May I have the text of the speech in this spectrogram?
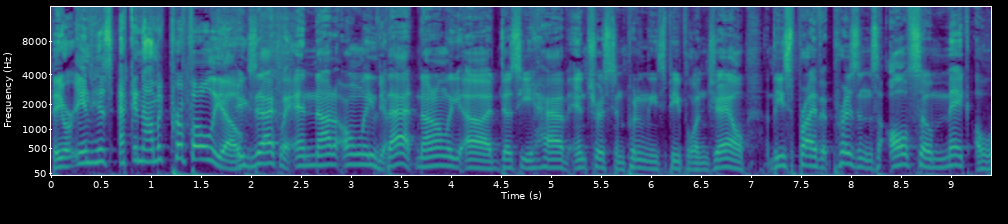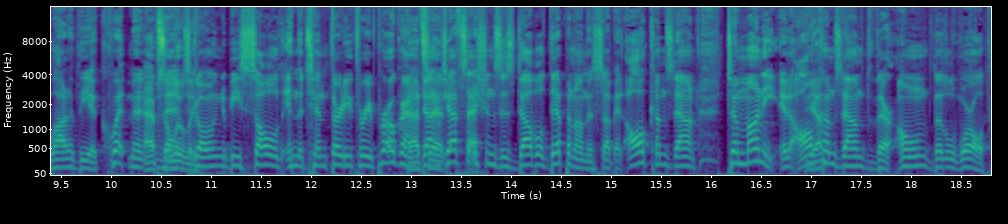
They are in his economic portfolio. Exactly, and not only that, not only uh, does he have interest in putting these people in jail, these private prisons also make a lot of the equipment that's going to be sold in the 1033 program. It. Jeff Sessions is double dipping on this stuff. It all comes down to money. It all Yep. comes down to their own little world.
